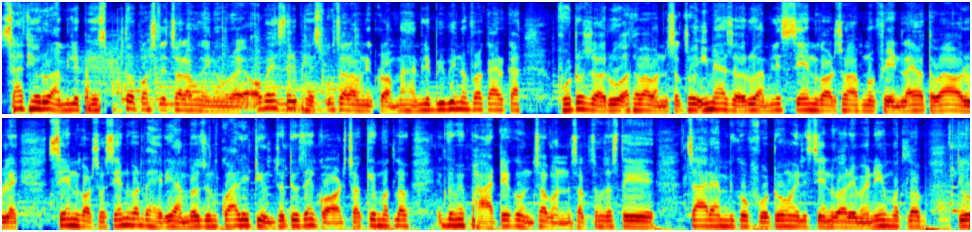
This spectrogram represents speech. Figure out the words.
साथीहरू हामीले फेसबुक त कसले चलाउँदैनौँ र अब यसरी फेसबुक चलाउने क्रममा हामीले विभिन्न प्रकारका फोटोजहरू अथवा भन्न सक्छौँ इमेजहरू हामीले सेन्ड गर्छौँ आफ्नो फ्रेन्डलाई अथवा अरूलाई सेन्ड गर्छौँ। सेन्ड गर्दाखेरि हाम्रो जुन क्वालिटी हुन्छ त्यो चाहिँ घट्छ के मतलब एकदमै फाटेको हुन्छ भन्न सक्छौँ। जस्तै चार एमबीको फोटो मैले सेन्ड गरेँ भने मतलब त्यो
